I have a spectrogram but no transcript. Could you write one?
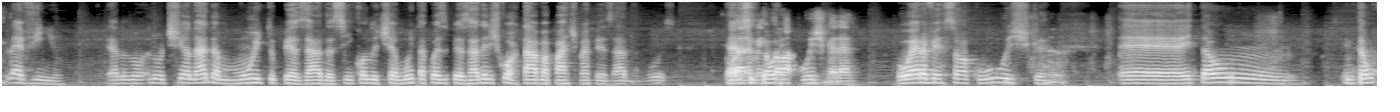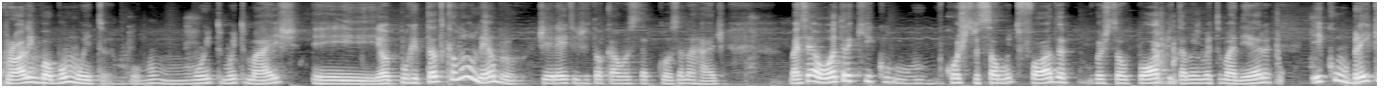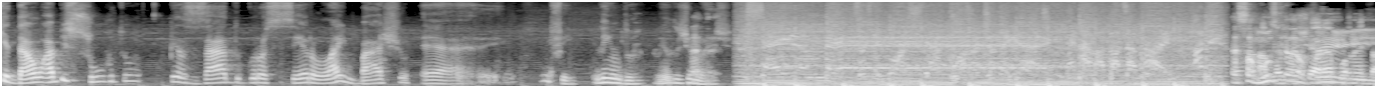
levinho. Ela não, não tinha nada muito pesado assim. Quando tinha muita coisa pesada, eles cortavam a parte mais pesada da música. Ou Essa, era então, versão acústica, né? Ou era versão acústica. É. É, então então, Crawling bombou muito. Bombou muito, muito mais. E eu, porque tanto que eu não lembro direito de tocar o Step Closer na rádio. Mas é outra que com construção muito foda, construção pop também muito maneira. E com breakdown absurdo, pesado, grosseiro lá embaixo. É, enfim, lindo, lindo demais. Essa música foi.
